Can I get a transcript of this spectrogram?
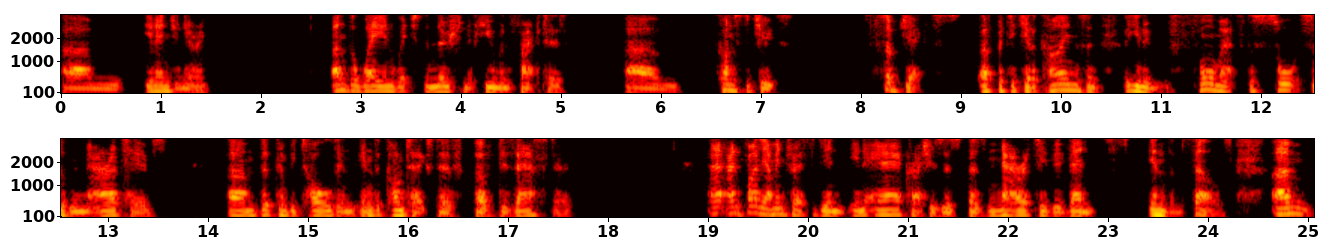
um, in engineering and the way in which the notion of human factors um, constitutes subjects of particular kinds and you know formats the sorts of narratives um, that can be told in, in the context of, of disaster. And, and finally, I'm interested in, in air crashes as, as narrative events in themselves. Um,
